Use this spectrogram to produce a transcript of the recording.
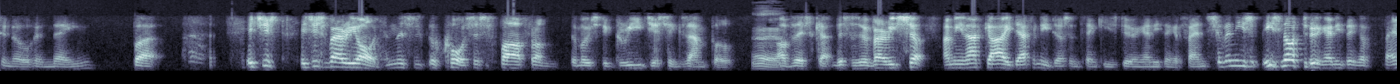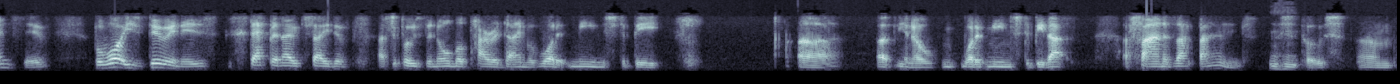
to know her name, but it's just it's just very odd. And this is, of course, is far from the most egregious example oh, yeah. of this. This is a very. I mean, that guy definitely doesn't think he's doing anything offensive, and he's he's not doing anything offensive. But what he's doing is stepping outside of, I suppose, the normal paradigm of what it means to be, uh, uh you know, what it means to be that a fan of that band. Mm-hmm. I suppose. Um,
